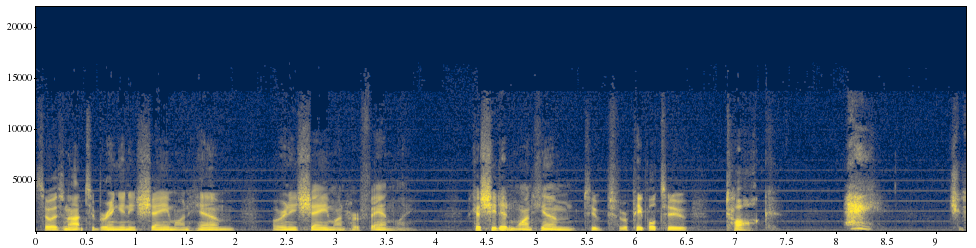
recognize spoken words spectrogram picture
so as not to bring any shame on him or any shame on her family. Because she didn't want him to, for people to talk. Hey, did you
